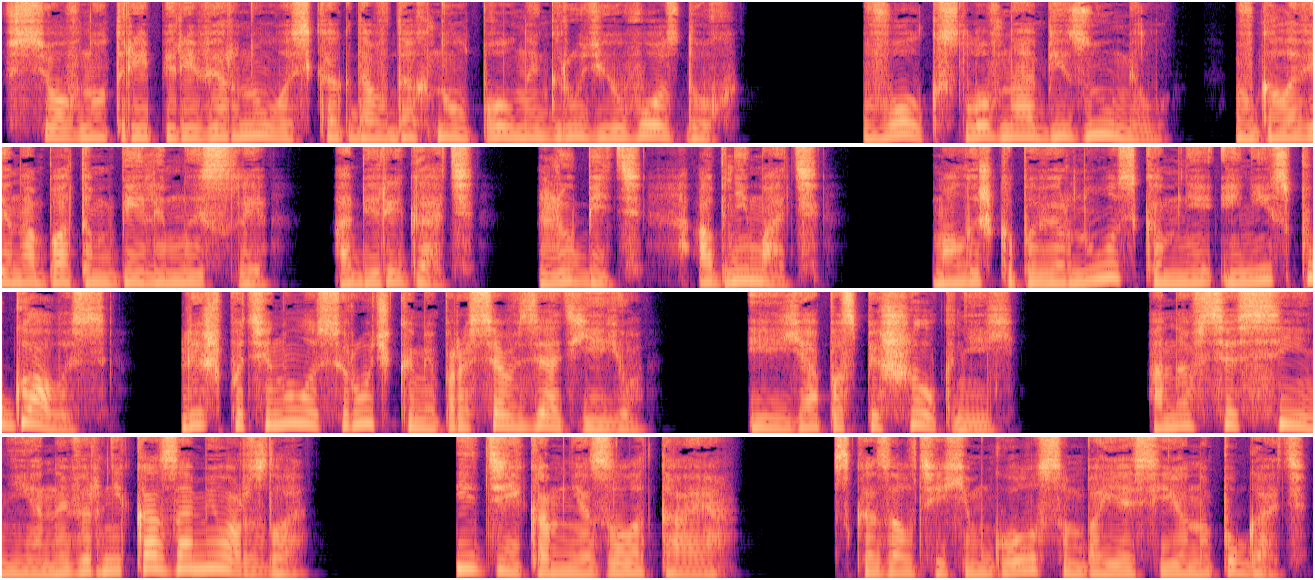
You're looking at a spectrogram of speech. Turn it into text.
Все внутри перевернулось, когда вдохнул полной грудью воздух. Волк словно обезумел. В голове на батом били мысли «оберегать», «любить», «обнимать». Малышка повернулась ко мне и не испугалась, лишь потянулась ручками, прося взять ее. И я поспешил к ней. Она вся синяя, наверняка замерзла. «Иди ко мне, золотая», — сказал тихим голосом, боясь ее напугать.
